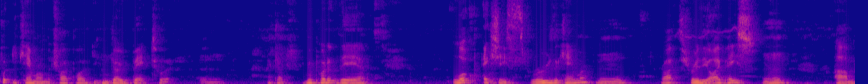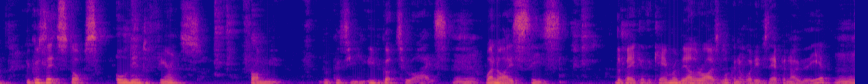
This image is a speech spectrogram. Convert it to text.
put your camera on the tripod, you can go back to it. Mhm. Okay, you can put it there, look actually through the camera, Mm-hmm. right, through the eyepiece, Mm-hmm. um, because that stops all the interference from you, because you, you've got two eyes. Mhm. One eye sees the back of the camera, the other eye is looking at whatever's happened over there. Mm-hmm.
